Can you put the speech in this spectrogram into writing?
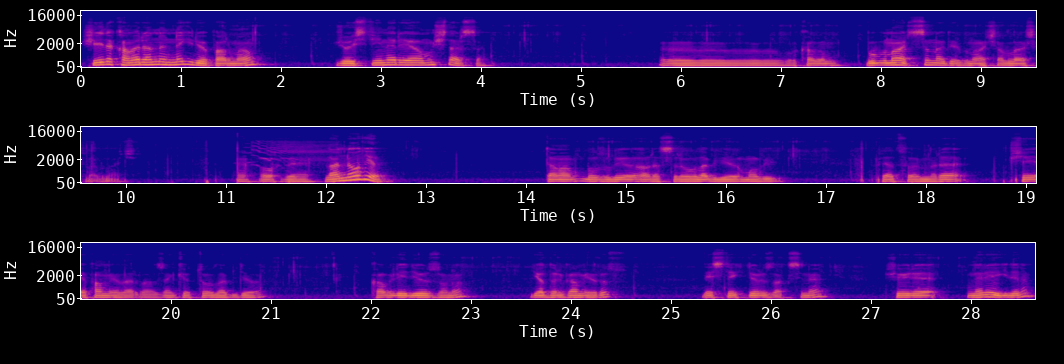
Şey de kameranın önüne giriyor parmağım. Joystick'i nereye almışlarsa. Ee, bakalım. Bu bunu açsın hadi bunu aç Allah aşkına bunu aç. Heh, oh be. Lan ne oluyor? Tamam bozuluyor ara sıra olabiliyor mobil platformlara şey yapamıyorlar bazen kötü olabiliyor. Kabul ediyoruz onu. Yadırgamıyoruz. Destekliyoruz aksine. Şöyle nereye gidelim?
